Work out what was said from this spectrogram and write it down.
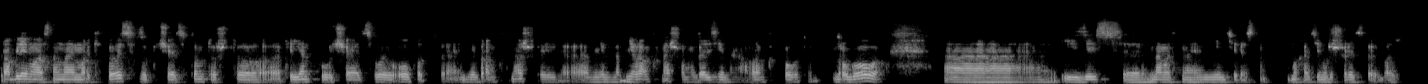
Проблема основная маркетплейсов заключается в том, то, что клиент получает свой опыт э, не в рамках нашей, э, не в рамках нашего магазина, а в рамках какого-то другого. А, и здесь э, нам это, наверное, неинтересно. Мы хотим расширить свою базу.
